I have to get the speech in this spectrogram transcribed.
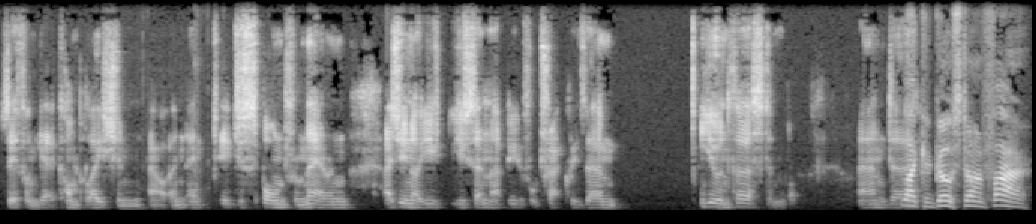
see if I can get a compilation out," and, and it just spawned from there. And as you know, you you sent that beautiful track with um, you and Thurston, and uh, like a ghost on fire.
